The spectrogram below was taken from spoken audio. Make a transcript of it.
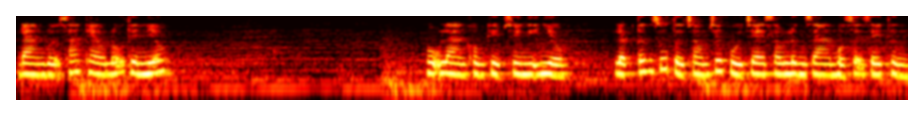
đang đuổi sát theo lỗ thiên liễu. Vũ lang không kịp suy nghĩ nhiều, lập tức rút từ trong chiếc cùi tre sau lưng ra một sợi dây thừng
